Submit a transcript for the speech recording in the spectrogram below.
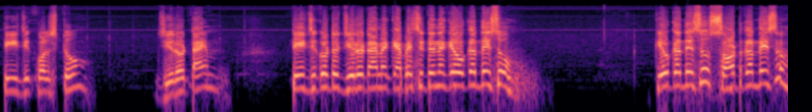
T is equals to zero time t is equal to zero ટાઈમે કેપેસિટરને કેવો કરી દઈશું કેવું કરી દઈશું શોર્ટ કરી દઈશું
